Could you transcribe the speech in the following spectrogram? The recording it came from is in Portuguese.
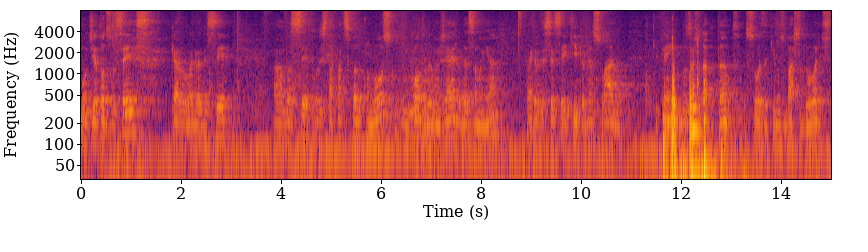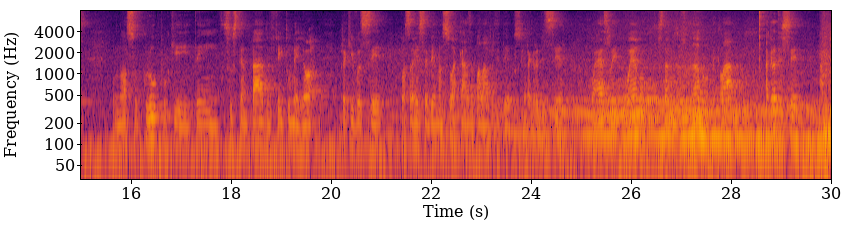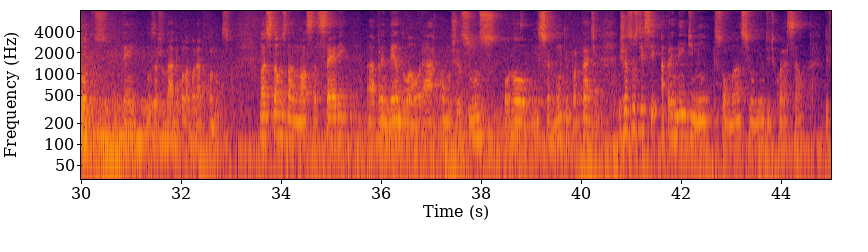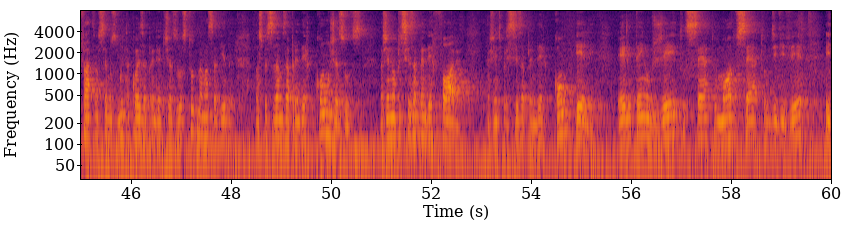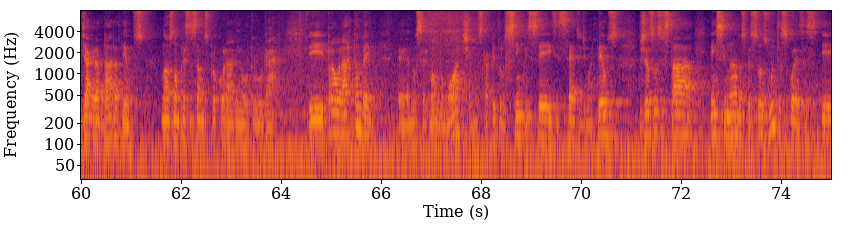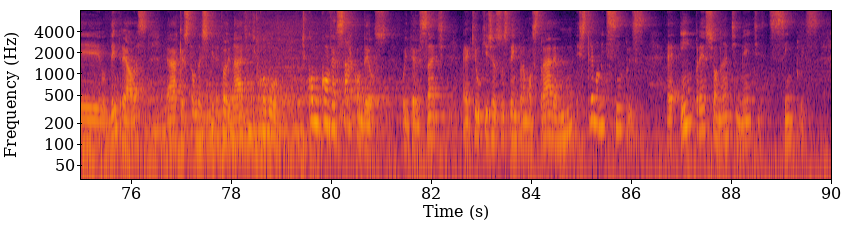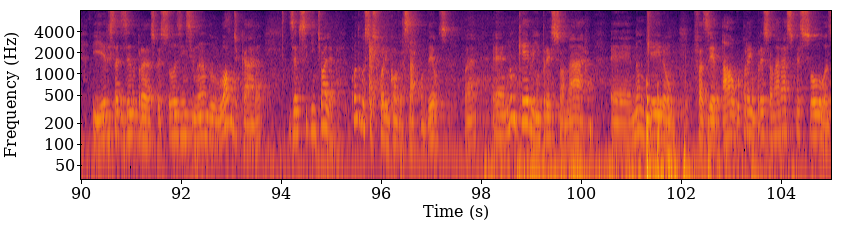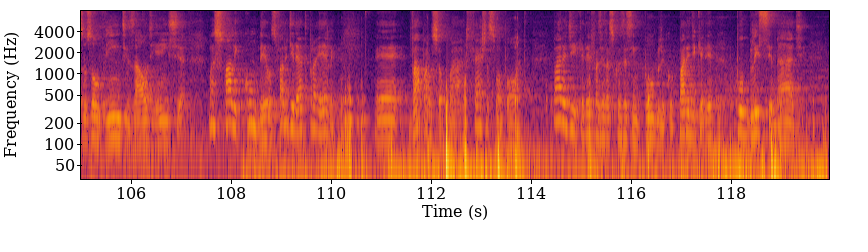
Bom dia a todos vocês. Quero agradecer a você por estar participando conosco do encontro do Evangelho dessa manhã. Quero agradecer essa equipe abençoada que tem nos ajudado tanto, pessoas aqui nos bastidores, o nosso grupo que tem sustentado e feito o melhor para que você possa receber na sua casa a palavra de Deus. Quero agradecer Wesley Bueno, que está nos ajudando no teclado. Agradecer a todos que têm nos ajudado e colaborado conosco. Nós estamos na nossa série aprendendo a orar como Jesus orou. Isso é muito importante. Jesus disse: Aprendei de mim, que sou manso e humilde de coração. De fato, nós temos muita coisa a aprender de Jesus, tudo na nossa vida. Nós precisamos aprender com Jesus. A gente não precisa aprender fora, a gente precisa aprender com Ele. Ele tem um jeito certo, o modo certo de viver e de agradar a Deus. Nós não precisamos procurar em outro lugar. E para orar também, é, no Sermão do Monte, nos capítulos 5 e 6 e 7 de Mateus, Jesus está ensinando as pessoas muitas coisas e dentre elas é a questão da espiritualidade, de como, de como conversar com Deus. O interessante é que o que Jesus tem para mostrar é extremamente simples, é impressionantemente simples. E ele está dizendo para as pessoas, ensinando logo de cara, dizendo o seguinte: olha, quando vocês forem conversar com Deus, não, é, é, não queiram impressionar, é, não queiram fazer algo para impressionar as pessoas, os ouvintes, a audiência, mas fale com Deus, fale direto para Ele. É, vá para o seu quarto, feche a sua porta, pare de querer fazer as coisas em público, pare de querer publicidade,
